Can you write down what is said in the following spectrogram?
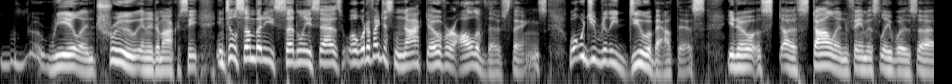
real and true in a democracy until somebody suddenly says, well, what if I just knocked over all of those things? What would you really do about this? You know, uh, Stalin famously was. Uh,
